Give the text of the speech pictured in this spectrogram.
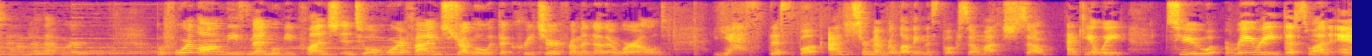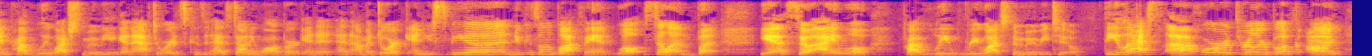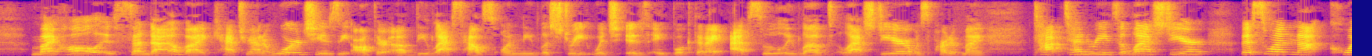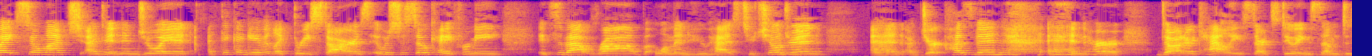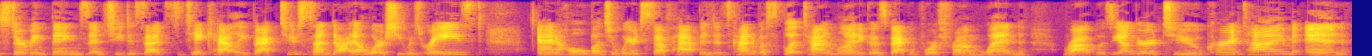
I don't know that word. Before long, these men will be plunged into a horrifying struggle with a creature from another world. Yes, this book. I just remember loving this book so much. So I can't wait to reread this one and probably watch the movie again afterwards because it has Donnie Wahlberg in it and I'm a dork and used to be a New Kids on the Block fan. Well, still am, but yeah, so I will probably rewatch the movie too. The last uh, horror thriller book on my haul is Sundial by Catriona Ward. She is the author of The Last House on Needless Street, which is a book that I absolutely loved last year. It was part of my top 10 reads of last year. This one, not quite so much. I didn't enjoy it. I think I gave it like three stars. It was just okay for me. It's about Rob, a woman who has two children and a jerk husband and her daughter Callie starts doing some disturbing things and she decides to take Callie back to Sundial where she was raised and a whole bunch of weird stuff happened. It's kind of a split timeline. It goes back and forth from when Rob was younger to current time and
